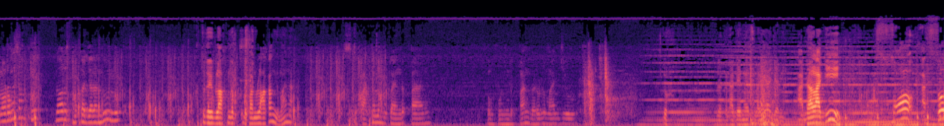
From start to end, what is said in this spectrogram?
lorongnya sempit lo harus buka jalan dulu Atau dari belakang depan belakang gimana? secepatnya lo buka yang depan kumpulin depan baru lo maju Duh, udah kena damage lagi aja nih. Ada lagi. Aso, aso.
